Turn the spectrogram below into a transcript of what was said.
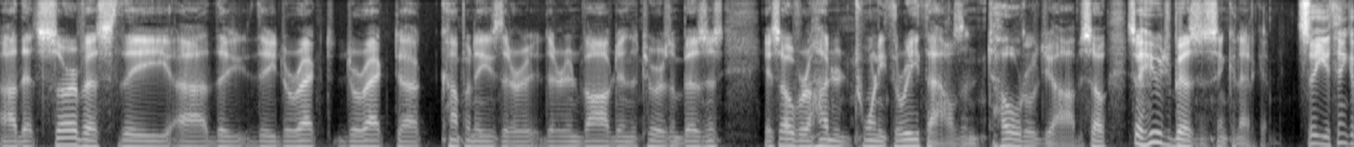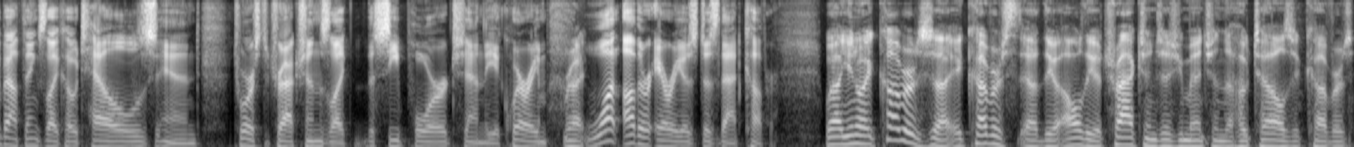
uh, that service the uh, the the direct direct uh, companies that are that are involved in the tourism business. It's over 123,000 total jobs. So it's a huge business in Connecticut. So you think about things like hotels and tourist attractions like the seaport and the aquarium. Right. What other areas does that cover? Well, you know, it covers uh, it covers uh, the all the attractions as you mentioned, the hotels. It covers.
